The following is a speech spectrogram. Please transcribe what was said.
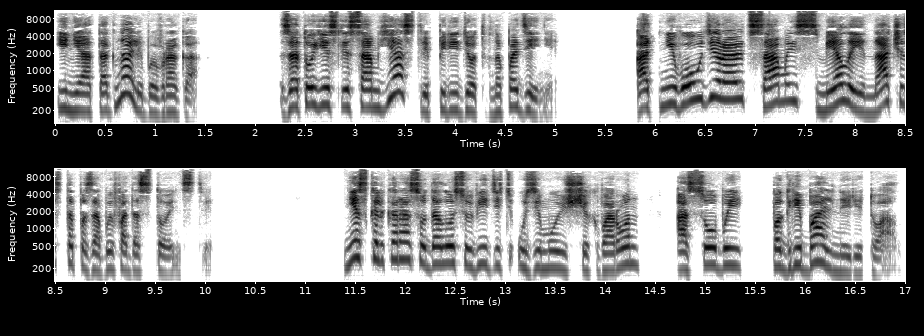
и не отогнали бы врага. Зато если сам ястреб перейдет в нападение, от него удирают самые смелые, начисто позабыв о достоинстве. Несколько раз удалось увидеть у зимующих ворон особый погребальный ритуал.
